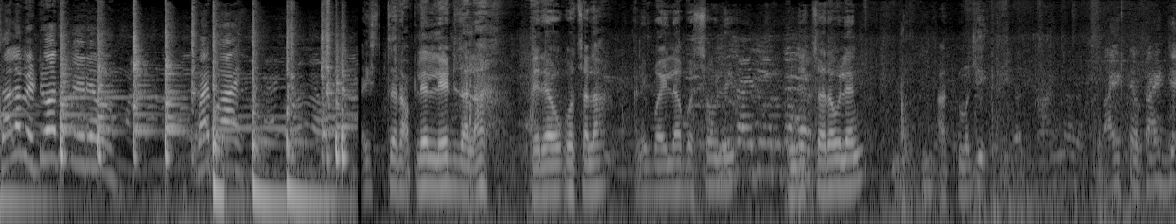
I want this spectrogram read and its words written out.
चला भेटू आता पेऱ्यावर बाय बाय काहीच तर आपल्याला लेट झाला. पेऱ्यावर पोचाला आणि बैला बसवली. म्हणजे चरवल्यान आतमध्ये. टाईट ठेव टाईट जे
